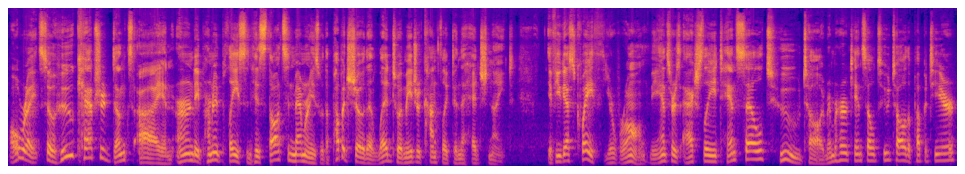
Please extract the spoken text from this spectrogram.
All right, so who captured Dunk's eye and earned a permanent place in his thoughts and memories with a puppet show that led to a major conflict in the Hedge Knight? If you guessed Quaithe, you're wrong. The answer is actually Tanselle Too Tall. Remember her, Tanselle Too Tall, the puppeteer?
